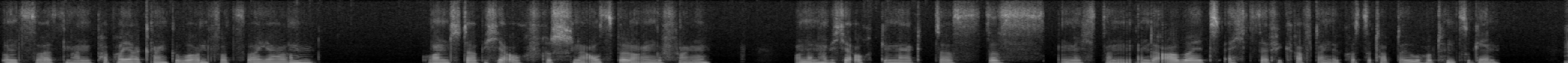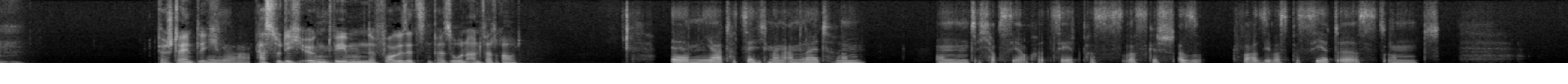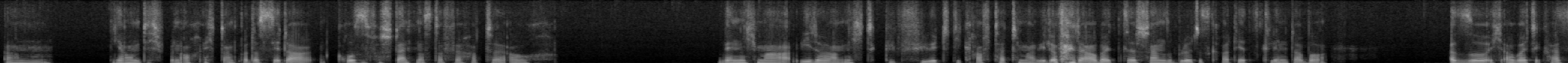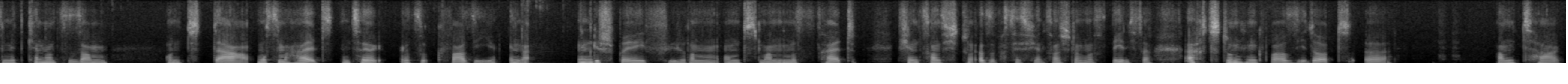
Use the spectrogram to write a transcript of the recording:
Und zwar ist mein Papa ja krank geworden vor zwei Jahren. Und da habe ich ja auch frisch eine Ausbildung angefangen. Und dann habe ich ja auch gemerkt, dass das mich dann in der Arbeit echt sehr viel Kraft angekostet hat, da überhaupt hinzugehen. Mhm. Verständlich. Ja. Hast du dich irgendwem, mhm. eine vorgesetzten Person anvertraut? Ähm, ja, tatsächlich meine Anleiterin. Und ich habe es ja auch erzählt, was, was also quasi, was passiert ist. Und ähm, ja, und ich bin auch echt dankbar, dass sie da großes Verständnis dafür hatte, auch wenn ich mal wieder nicht gefühlt die Kraft hatte, mal wieder bei der Arbeit zu erscheinen, so blöd es gerade jetzt klingt, aber also ich arbeite quasi mit Kindern zusammen und da muss man halt also quasi in, ein Gespräch führen und man muss halt 24 Stunden, also was heißt 24 Stunden, was rede ich da? Acht Stunden quasi dort äh, am Tag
